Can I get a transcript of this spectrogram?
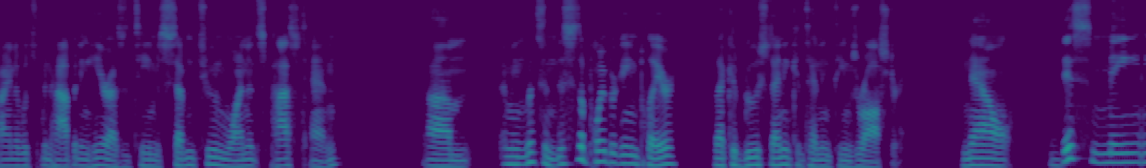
kind of what's been happening here as the team is 7 2 and 1. It's past 10. Um, I mean, listen, this is a point per game player that could boost any contending team's roster. Now, this may,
